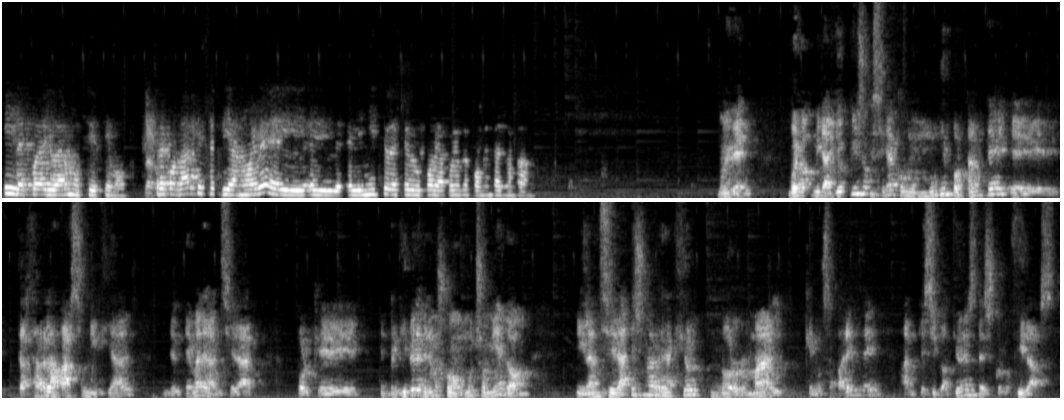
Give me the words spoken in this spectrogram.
y les puede ayudar muchísimo. Recordar que es el día 9 el, el, el, inicio de este grupo de apoyo que comenta Joan Ramón. Muy bien. Bueno, mira, yo pienso que sería como muy importante eh, trazar la base inicial del tema de la ansiedad, porque en principio le tenemos como mucho miedo y la ansiedad es una reacción normal que nos aparece ante situaciones desconocidas.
